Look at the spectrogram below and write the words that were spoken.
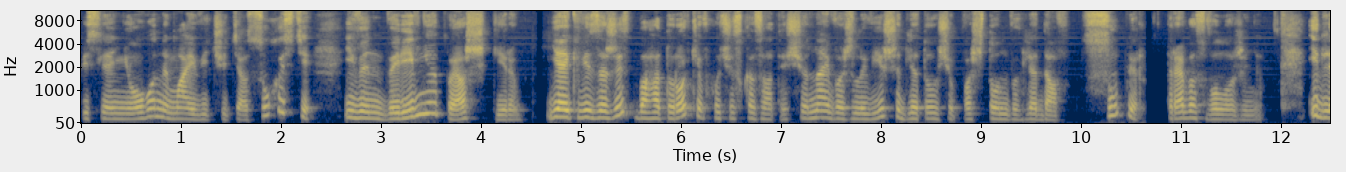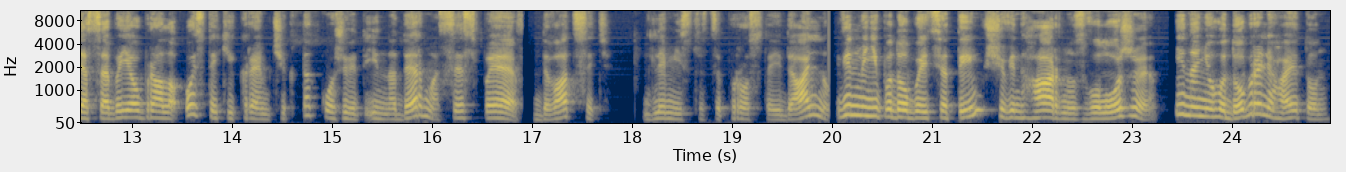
після нього немає відчуття сухості і він вирівнює pH шкіри. Я, як візажист, багато років хочу сказати, що найважливіше для того, щоб ваш тон виглядав супер, треба зволоження. І для себе я обрала ось такий кремчик, також від Inna Derma з SPF 20. Для міста це просто ідеально. Він мені подобається тим, що він гарно зволожує і на нього добре лягає тон.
